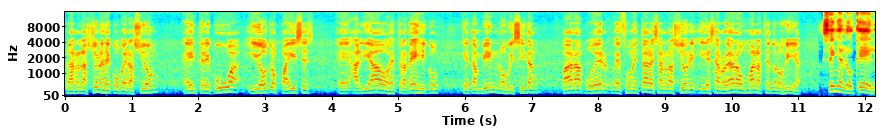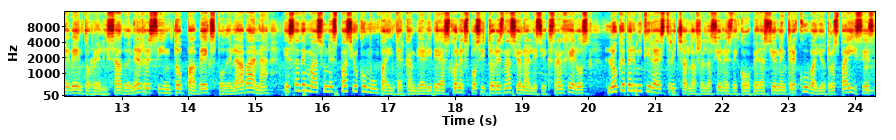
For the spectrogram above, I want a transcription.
las relaciones de cooperación entre Cuba y otros países eh, aliados estratégicos que también nos visitan para poder eh, fomentar esas relaciones y desarrollar aún más las tecnologías. Señaló que el evento realizado en el recinto Pavexpo de La Habana es además un espacio común para intercambiar ideas con expositores nacionales y extranjeros, lo que permitirá estrechar las relaciones de cooperación entre Cuba y otros países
